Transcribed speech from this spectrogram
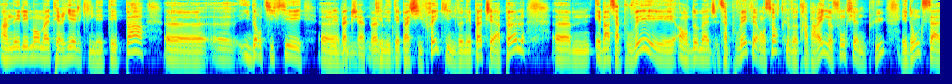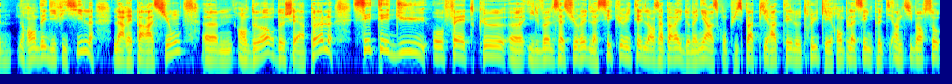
un élément matériel qui n'était pas euh, euh, identifié, qui n'était pas chiffré, qui ne venait pas de chez Apple, et eh ben ça pouvait endommager, ça pouvait faire en sorte que votre appareil ne fonctionne plus, et donc ça rendait difficile la réparation en dehors de chez Apple. C'était dû au fait qu'ils veulent s'assurer de la sécurité de leurs appareils de manière à ce qu'on puisse pas pirater le truc et remplacer une petit, un petit morceau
